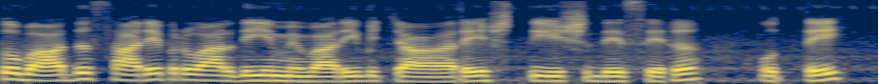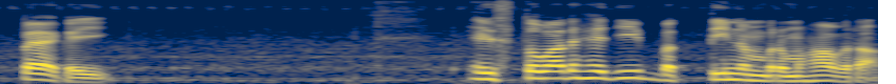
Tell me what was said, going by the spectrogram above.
ਤੋਂ ਬਾਅਦ ਸਾਰੇ ਪਰਿਵਾਰ ਦੀ ਜ਼ਿੰਮੇਵਾਰੀ, ਵਿਚਾਰ ਸਤੀਸ਼ ਦੇ ਸਿਰ ਉੱਤੇ ਪੈ ਗਈ। ਇਸ ਤੋਂ ਬਾਅਦ ਹੈ ਜੀ 32 ਨੰਬਰ ਮੁਹਾਵਰਾ।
